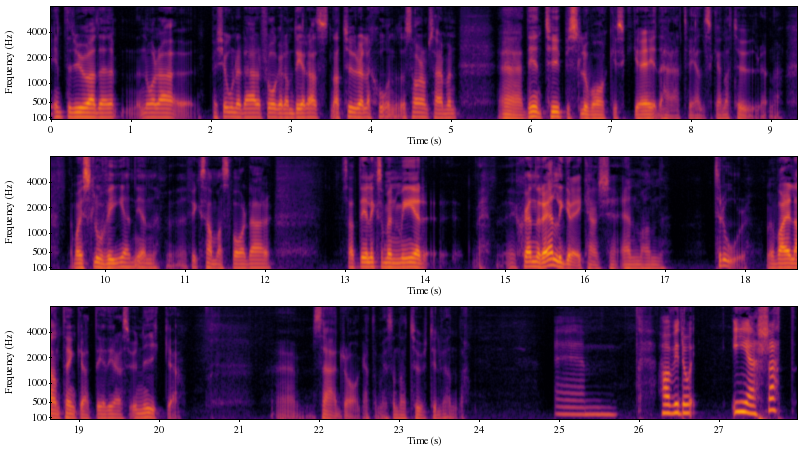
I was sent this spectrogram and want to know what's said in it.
intervjuade några personer där och frågade om deras naturrelation. Då sa de så här, men Eh, det är en typisk slovakisk grej det här att vi älskar naturen. Jag var i Slovenien, eh, fick samma svar där. Så att det är liksom en mer eh, generell grej kanske än man tror. Men varje land tänker att det är deras unika eh, särdrag, att de är så naturtillvända. Um, har vi då ersatt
